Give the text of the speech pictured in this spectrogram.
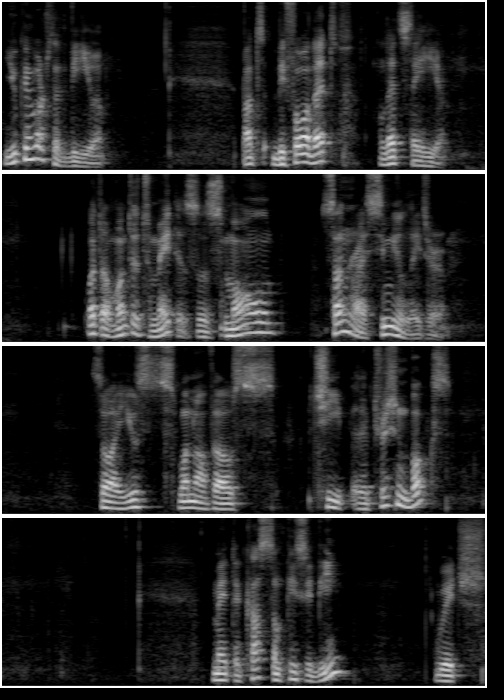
You can watch that video. But before that, let's stay here. What I wanted to make is a small sunrise simulator. So I used one of those cheap electrician box, made a custom PCB, which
